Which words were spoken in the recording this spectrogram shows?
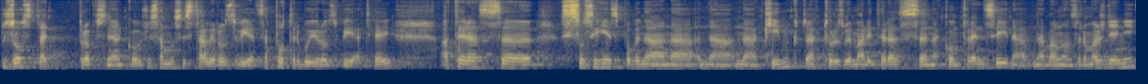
zostať profesionálnym coachom, sa musí stále rozvíjať, sa potrebuje rozvíjať. Hej? A teraz uh, som si hneď spomenala na, na, na Kim, na ktorú sme mali teraz na konferencii, na, na valnom zhromaždení.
